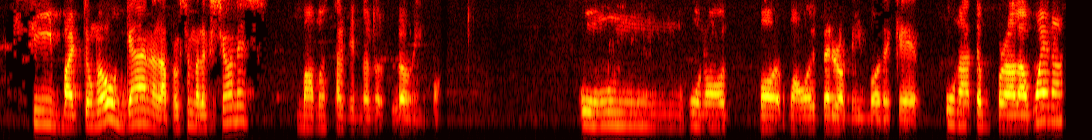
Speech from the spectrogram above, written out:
Si Bartomeu gana las próximas elecciones, vamos a estar viendo lo, mismo. Un, uno vamos a ver lo mismo, de que una temporada buena,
